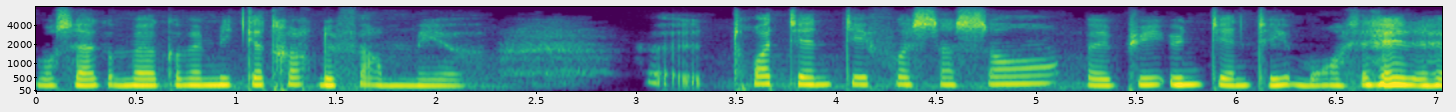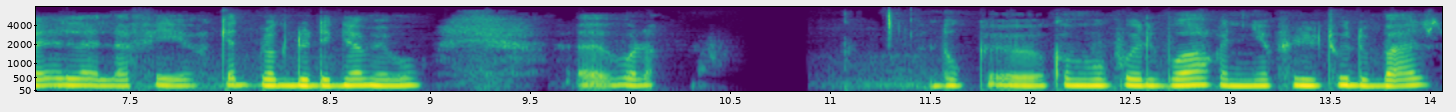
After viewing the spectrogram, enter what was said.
Bon, ça a quand même mis 4 heures de farm, mais euh, 3 TNT x 500 et puis une TNT. Bon, elle, a fait 4 blocs de dégâts, mais bon, euh, voilà. Donc, euh, comme vous pouvez le voir, il n'y a plus du tout de base.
